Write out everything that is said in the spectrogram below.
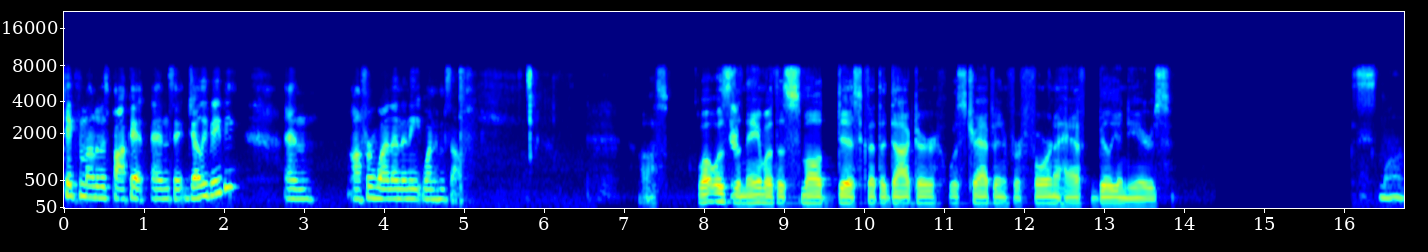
take them out of his pocket and say, "Jelly baby," and offer one and then eat one himself. Awesome. What was the name of the small disc that the doctor was trapped in for four and a half billion years? Small.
